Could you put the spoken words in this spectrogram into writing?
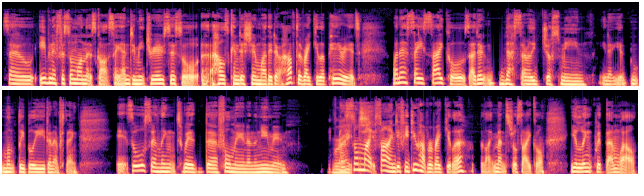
So even if for someone that's got, say, endometriosis or a health condition where they don't have the regular periods, when I say cycles, I don't necessarily just mean, you know, your monthly bleed and everything. It's also linked with the full moon and the new moon. Right. And some might find if you do have a regular, like menstrual cycle, you link with them well.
